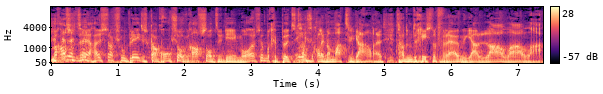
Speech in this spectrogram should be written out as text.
Maar als het uh, huis straks compleet is, kan ik ook zo weer afstand weer nemen hoor. Dat is helemaal geen punt. Het gaat alleen maar materiaal uit. Het gaat om de gistelijke verruiming. Ja, la la la.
